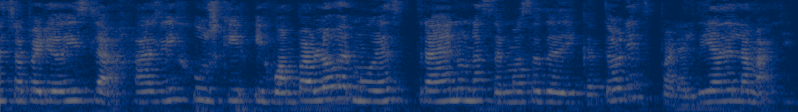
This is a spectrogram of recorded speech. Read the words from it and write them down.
Nuestra periodista Ashley Husky y Juan Pablo Bermúdez traen unas hermosas dedicatorias para el Día de la Madre.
